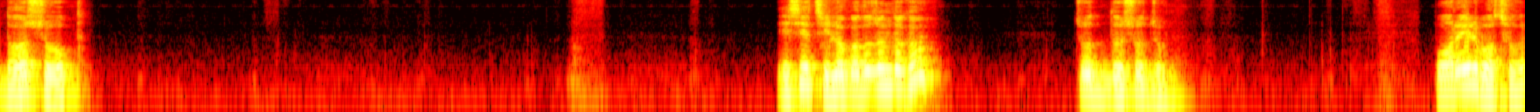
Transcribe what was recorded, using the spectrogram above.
দর্শক এসেছিল কতজন দেখো? চোদ্দশো জন। পরের বছর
